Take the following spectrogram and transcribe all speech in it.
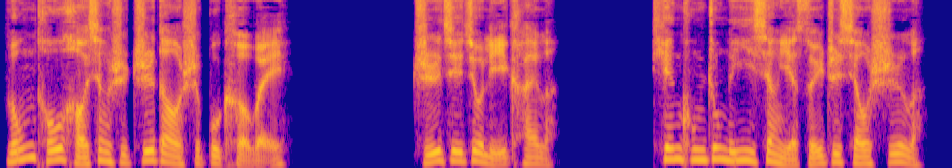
龙头好像是知道是不可为，直接就离开了。天空中的异象也随之消失了，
